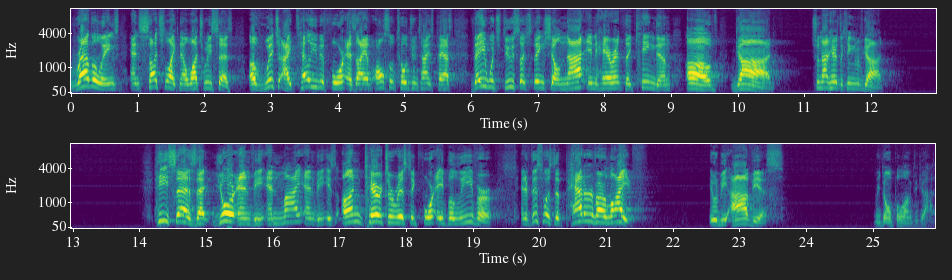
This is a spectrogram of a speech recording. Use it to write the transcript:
revelings, and such like. Now, watch what he says. Of which I tell you before, as I have also told you in times past, they which do such things shall not inherit the kingdom of God. Shall not inherit the kingdom of God. He says that your envy and my envy is uncharacteristic for a believer. And if this was the pattern of our life, it would be obvious we don't belong to God.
